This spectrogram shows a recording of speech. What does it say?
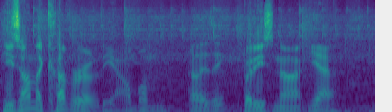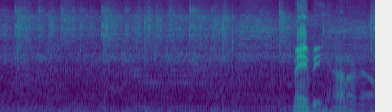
He's on the cover of the album, Oh, is he? but he's not. Yeah, maybe I don't know.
